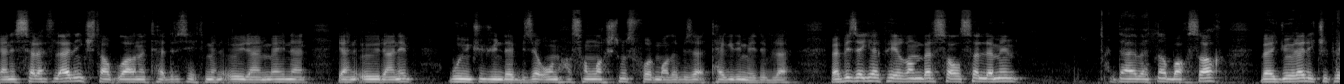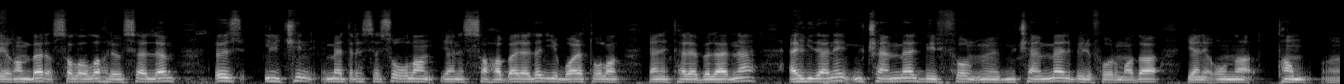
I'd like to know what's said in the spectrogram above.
Yəni, sələflərin kitablarını tədris etməklə, öyrənməklə, yəni öyrənib bugünkü gündə bizə onu hasanlaşdırmış formada bizə təqdim ediblər. Və biz əgər Peyğəmbər s.ə.v-in dəvətinə baxsaq və görərik ki, Peyğəmbər s.ə.v öz ilkin mədrəsəsi olan, yəni sahabələrdən ibarət olan, yəni tələbələrinə əqidəni mükəmməl bir form, mükəmməl bir formada, yəni ona tam ə,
